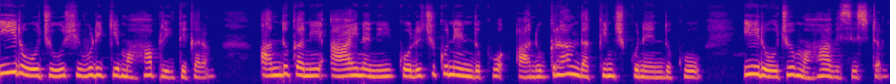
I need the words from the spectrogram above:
ఈ రోజు శివుడికి మహాప్రీతికరం. అందుకని ఆయనని కొలుచుకునేందుకు అనుగ్రహం దక్కించుకునేందుకు ఈరోజు మహావిశిష్టం.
